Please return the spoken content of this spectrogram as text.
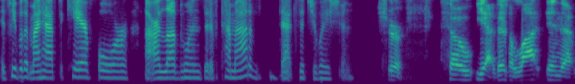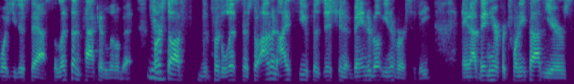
as people that might have to care for uh, our loved ones that have come out of that situation sure so yeah, there's a lot in that what you just asked, but let's unpack it a little bit. Yeah. First off, the, for the listener, so I'm an ICU physician at Vanderbilt University, and I've been here for 25 years.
